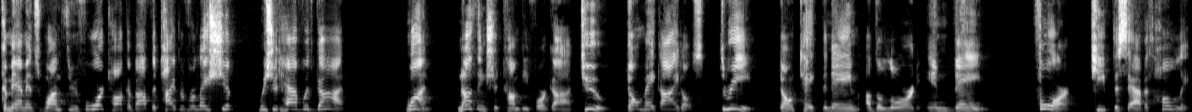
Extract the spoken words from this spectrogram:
Commandments one through four talk about the type of relationship we should have with God. One, nothing should come before God. Two, don't make idols. Three, don't take the name of the Lord in vain. Four, keep the Sabbath holy.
